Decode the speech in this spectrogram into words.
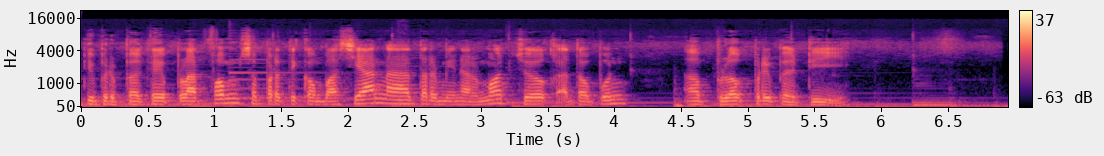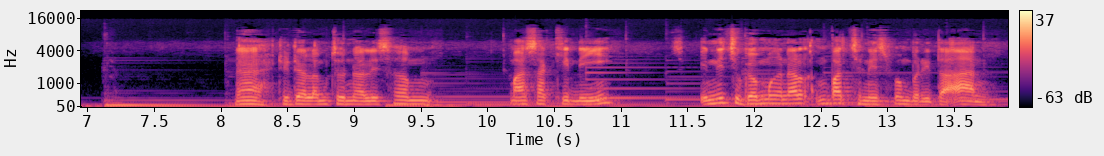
di berbagai platform seperti Kompasiana, Terminal Mojok ataupun uh, blog pribadi. Nah, di dalam jurnalisme masa kini ini juga mengenal empat jenis pemberitaan.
